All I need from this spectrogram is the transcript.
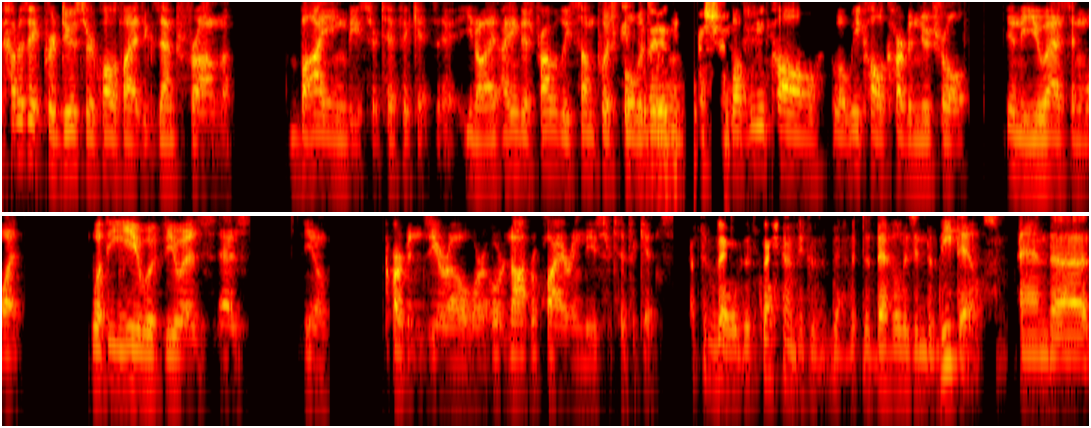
how does a producer qualify as exempt from buying these certificates? Uh, you know, I, I think there's probably some push pull between what we call what we call carbon neutral in the U.S. and what what the EU would view as as you know carbon zero or, or not requiring these certificates? That's a very good question because the devil is in the details. And uh,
